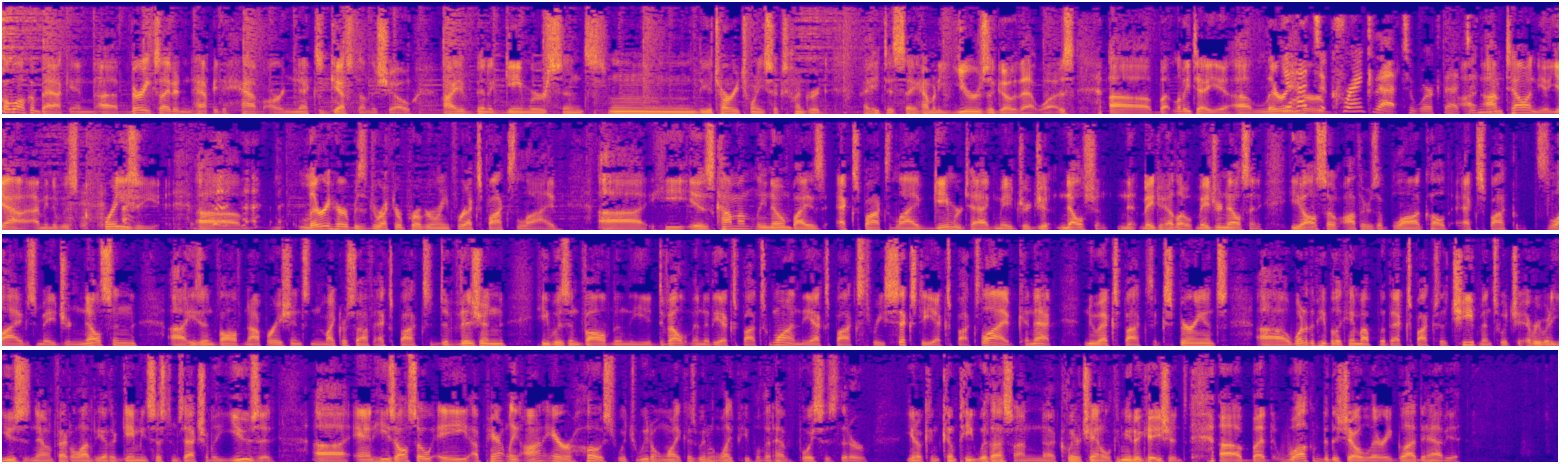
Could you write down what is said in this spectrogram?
Well, welcome back, and uh, very excited and happy to have our next guest on the show. I have been a gamer since mm, the Atari 2600. I hate to say how many years ago that was, uh, but let me tell you, uh, Larry. You had Herb, to crank that to work that, didn't I, you? I'm telling you, yeah. I mean, it was crazy. uh, Larry Hryb is director of programming for Xbox Live. Uh, he is commonly known by his Xbox Live gamer tag, Major J- Nelson. N- Major, hello, Major Nelson. He also authors a blog called Xbox Live's Major Nelson. Uh, he's involved in operations in Microsoft Xbox division. He was involved in the development of the Xbox One, the Xbox 360, Xbox Live, Kinect, new Xbox experience. Uh, one of the people that came up with Xbox achievements, which everybody uses now. In fact, a lot of the other gaming systems actually use it. Uh, and he's also a apparently on-air host, which we don't like because we don't like people that have voices that are you know can compete with us on uh, Clear Channel Communications. Uh, but welcome to the show, Larry. Glad to have you.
